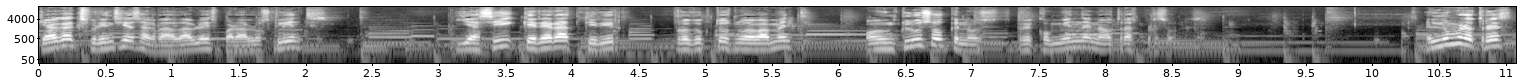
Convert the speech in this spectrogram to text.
que haga experiencias agradables para los clientes y así querer adquirir productos nuevamente o incluso que nos recomienden a otras personas. El número 3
